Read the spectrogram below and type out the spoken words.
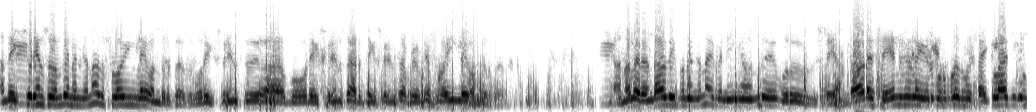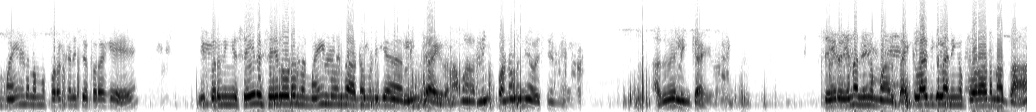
அந்த எக்ஸ்பீரியன்ஸ் வந்து என்னன்னு அது ஃப்ளோயிங்லேயே வந்துடுது அது ஒரு எக்ஸ்பீரியன்ஸு ஒரு எக்ஸ்பீரியன்ஸ் அடுத்த எக்ஸ்பீரியன்ஸ் அப்படி அப்படியே ஃப்ளோயிங்லேயே வந்துடுது அதனால ரெண்டாவது இப்போ நாங்கன்னா இப்போ நீங்க வந்து ஒரு செ- அன்றாட செயல்களை ஈடுபடும்போது உங்க சைக்கலாஜிக்கல் மைண்டை நம்ம புறக்கணிச்ச பிறகு இப்போ நீங்க செய்யற செயலோட அந்த மைண்ட் வந்து ஆட்டோமேட்டிக்கா லிங்க் ஆகிடும். நம்ம லிங்க் பண்ணணும்னு அவசியமே இல்லை. அதுவே லிங்க் ஆகிடும். செய்யற ஏன்னா நீங்க சைக்கலாஜிக்கலா நீங்க போராடினா தான்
